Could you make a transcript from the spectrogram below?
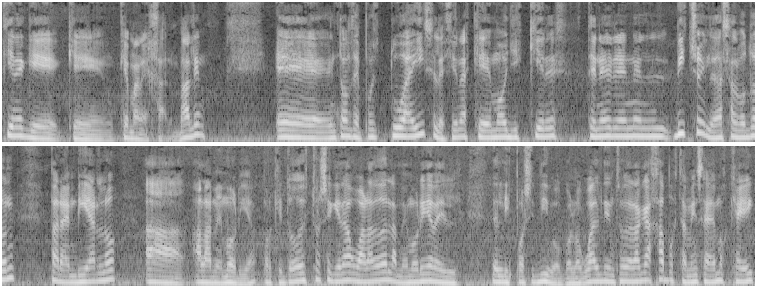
tiene que, que manejar, ¿vale? Eh, entonces, pues tú ahí seleccionas qué emojis quieres tener en el bicho y le das al botón para enviarlo a, la memoria, porque todo esto se queda guardado en la memoria del, dispositivo, con lo cual dentro de la caja pues también sabemos que hay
